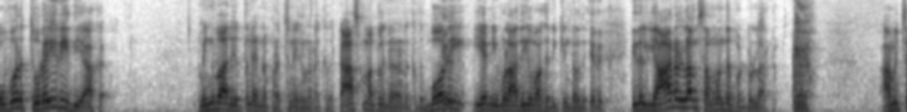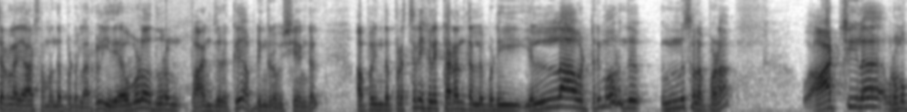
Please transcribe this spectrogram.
ஒவ்வொரு துறை ரீதியாக. மின்வாரியத்தில் என்ன பிரச்சனைகள் நடக்குது? டாஸ்மாகில் என்ன நடக்குது? போதை ஏன் இவ்வளோ அதிகமாக இருக்கின்றது? இருக்கு. இதில் யாரெல்லாம் சம்பந்தப்பட்டுள்ளார்கள்? அமைச்சர்களாக யார் சம்மந்தப்பட்டுள்ளார்கள் இது எவ்வளோ தூரம் பாஞ்சிருக்கு அப்படிங்கிற விஷயங்கள். அப்போ இந்த பிரச்சனைகளை கடன் தள்ளுபடி எல்லாவற்றையுமே அவர் வந்து இன்னும் சொல்லப்போனால் ஆட்சியில் ரொம்ப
